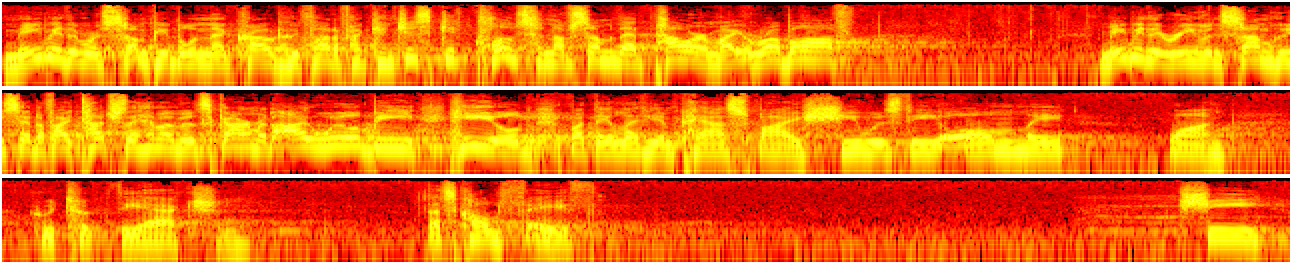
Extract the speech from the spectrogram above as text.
Maybe there were some people in that crowd who thought if I can just get close enough, some of that power might rub off. Maybe there were even some who said, If I touch the hem of his garment, I will be healed. But they let him pass by. She was the only one who took the action. That's called faith. She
